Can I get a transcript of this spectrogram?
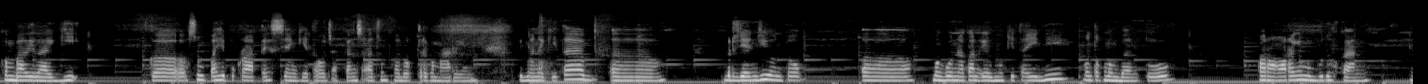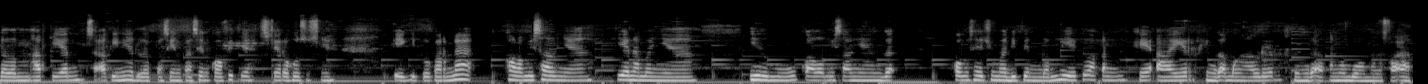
kembali lagi ke sumpah Hippocrates yang kita ucapkan saat sumpah dokter kemarin, di mana kita eh, berjanji untuk eh, menggunakan ilmu kita ini untuk membantu orang-orang yang membutuhkan. Dalam artian saat ini adalah pasien-pasien COVID ya, secara khususnya kayak gitu. Karena kalau misalnya ya namanya ilmu kalau misalnya nggak kalau misalnya cuma dipendam ya itu akan kayak air yang nggak mengalir dan nggak akan membawa manfaat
